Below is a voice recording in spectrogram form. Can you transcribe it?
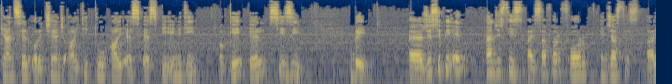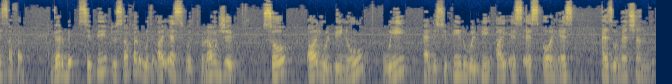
cancel or change IT to ISSENT. Okay, saisit. B. Uh, suis injustice. I suffer for injustice. I suffer. Verb CP to suffer with IS with pronoun je so I will be no we and the superior will be ISSONS as we mentioned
